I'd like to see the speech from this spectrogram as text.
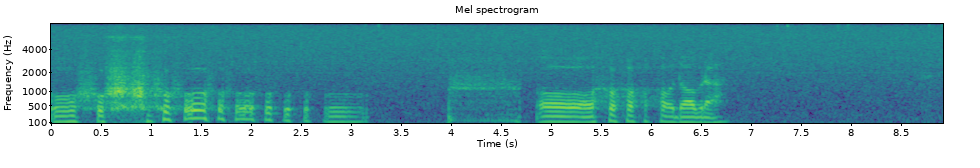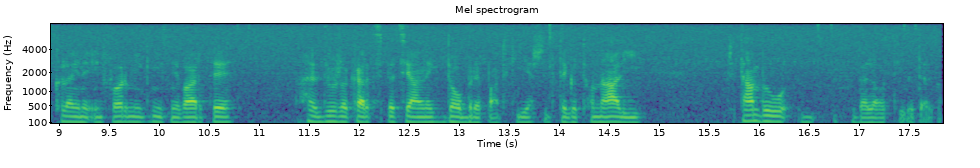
Uhuhuhuhuhuhuhuhu. O, ho, dobra. Kolejny informik, nic nie warty. Dużo kart specjalnych, dobre paczki, jeszcze do tego tonali. Czy tam był Velotti do tego?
